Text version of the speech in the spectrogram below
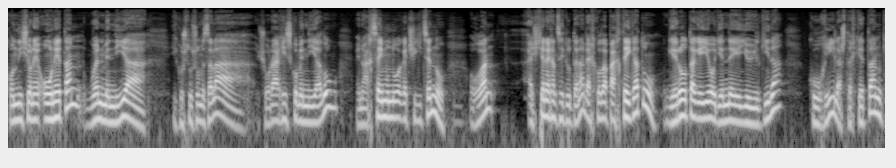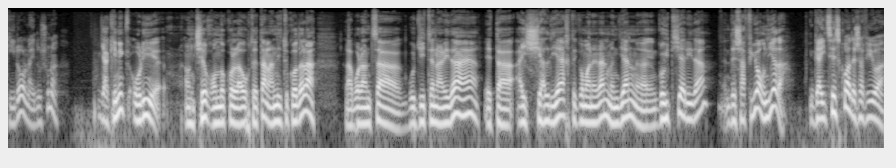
kondizione honetan, guen mendia ikustuzu bezala, xora mendia du, eno hartzain munduak atxikitzen du. Horban, haiztian errantzaitutena, beharko da parteikatu, gero eta gehiago jende gehiago ilkida, kurri, lasterketan, kirol, nahi duzuna. Jakinik hori hauntxe ondoko laurtetan handituko dela, laborantza gutxiten ari da, eh? eta aixialdia erteko maneran mendian eh, goitiari da, desafioa ondia da. Gaitzezkoa desafioa.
